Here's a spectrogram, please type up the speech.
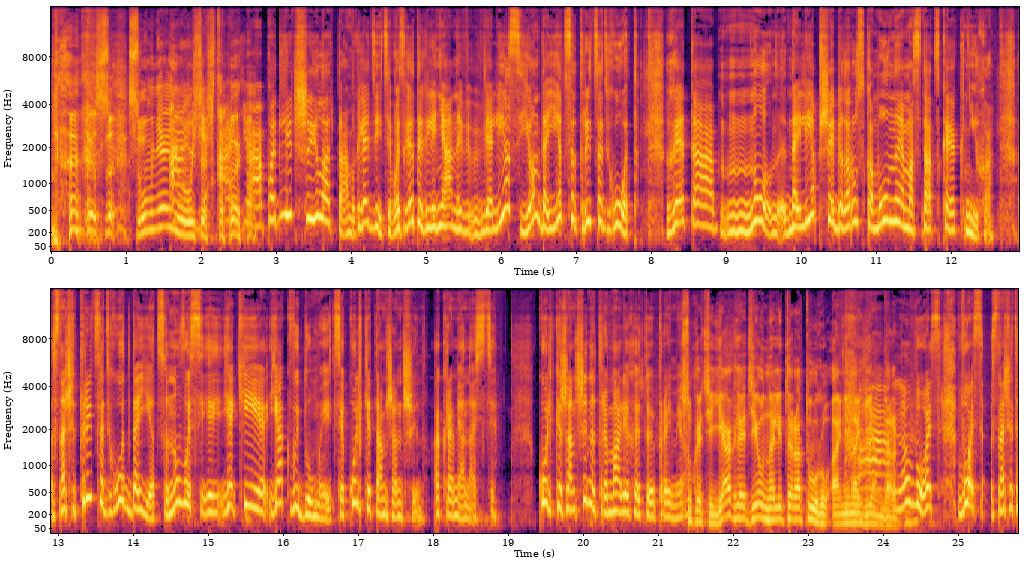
сумняюся что я подлічыла там. Глядзіце вось гэты гліняны вялез ён даецца 30 год. Гэта ну найлепшая беларускамоўная мастацкая кніга. Значит 30 год даецца. Ну вось якія як вы думаете колькі там жанчын акрамя насці колькі жанчын атрымалі гэтую прэмію? Слухайте я глядзеў на літаратуру а не на гендер ну, вось вось значит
